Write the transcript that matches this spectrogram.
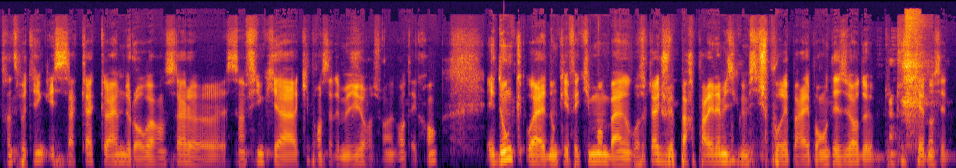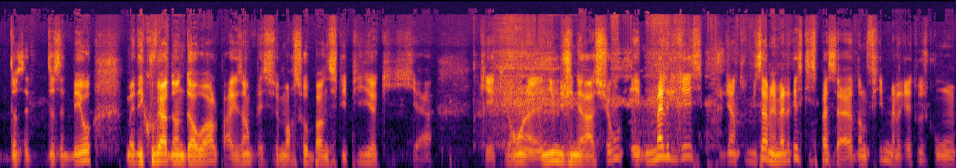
Transpotting, et ça claque quand même de le revoir en salle. Euh, c'est un film qui, a, qui prend ça de mesure sur un grand écran. Et donc, ouais, donc effectivement, bah, grosse claque. Je vais pas reparler de la musique, même si je pourrais parler pendant des heures de, tout ce qu'il y a dans cette, dans cette, dans cette BO. Ma découverte d'Underworld, par exemple, et ce morceau Bound Sleepy euh, qui, a qui est, vraiment un hymne de génération. Et malgré, je dis un truc bizarre, mais malgré ce qui se passe dans le film, malgré tout ce qu'on,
